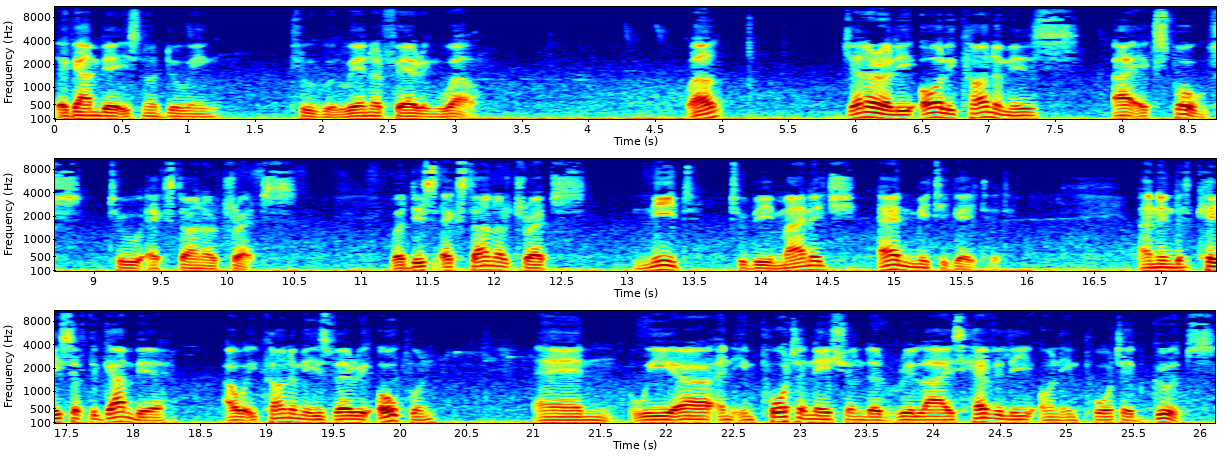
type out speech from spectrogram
the Gambia is not doing too good. We're not faring well. Well, generally, all economies are exposed to external threats. But these external threats need to be managed and mitigated. And in the case of the Gambia, our economy is very open and we are an importer nation that relies heavily on imported goods.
